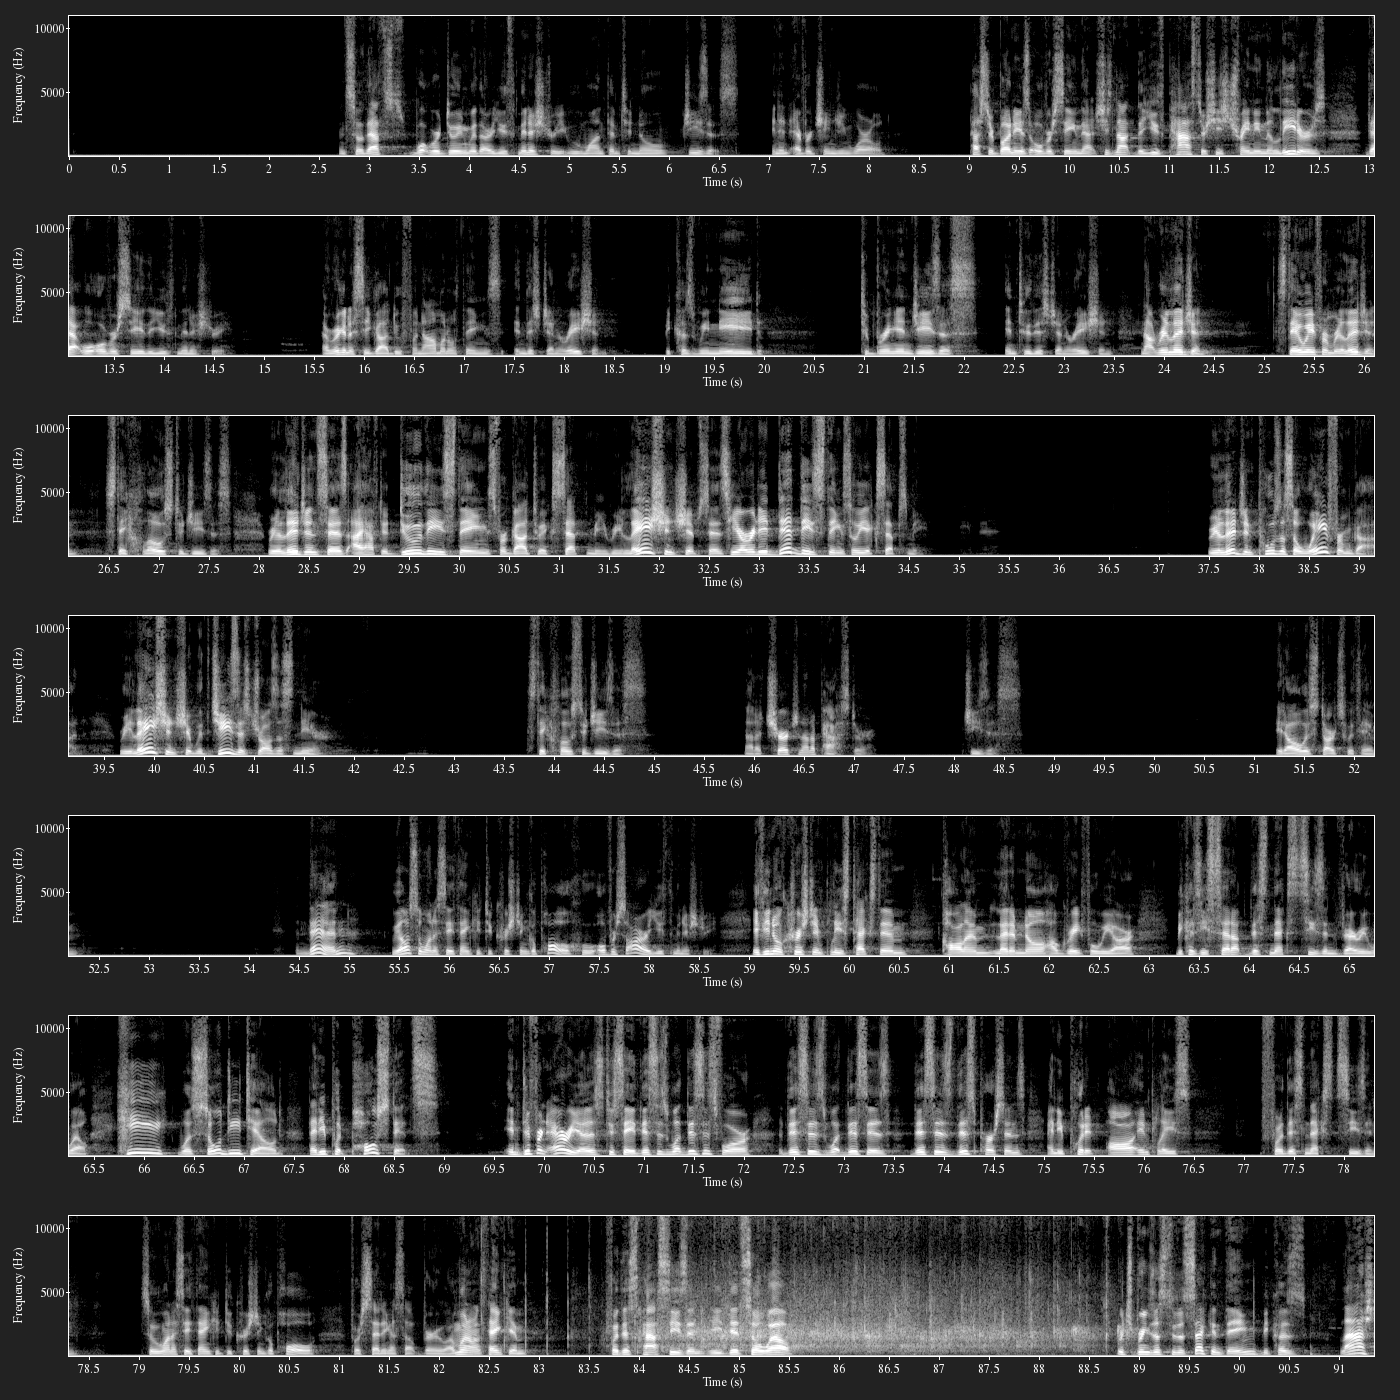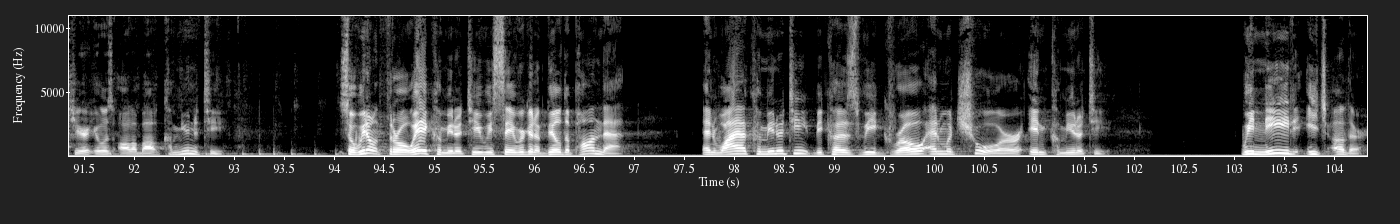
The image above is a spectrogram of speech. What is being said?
And so that's what we're doing with our youth ministry. We want them to know Jesus in an ever changing world. Pastor Bunny is overseeing that. She's not the youth pastor, she's training the leaders that will oversee the youth ministry. And we're going to see God do phenomenal things in this generation because we need to bring in Jesus into this generation, not religion. Stay away from religion. Stay close to Jesus. Religion says, I have to do these things for God to accept me. Relationship says, He already did these things, so He accepts me. Religion pulls us away from God. Relationship with Jesus draws us near. Stay close to Jesus. Not a church, not a pastor. Jesus. It always starts with Him. And then we also want to say thank you to Christian Gapol, who oversaw our youth ministry. If you know Christian, please text him, call him, let him know how grateful we are because he set up this next season very well. He was so detailed that he put post its in different areas to say, this is what this is for, this is what this is, this is this person's, and he put it all in place for this next season. So we want to say thank you to Christian Gapol for setting us up very well. I'm going to thank him for this past season. He did so well. Which brings us to the second thing, because last year it was all about community. So we don't throw away community, we say we're going to build upon that. And why a community? Because we grow and mature in community. We need each other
